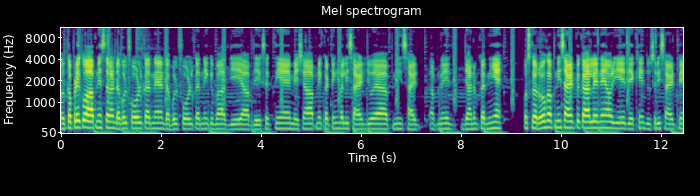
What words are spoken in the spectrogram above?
और कपड़े को आपने इस तरह डबल फोल्ड करना है। डबल फोल्ड करने के बाद ये आप देख सकते हैं, हमेशा आपने कटिंग वाली साइड जो है अपनी साइड अपने जानब करनी है। उसका रुख अपनी साइड पे कर लेना है और ये देखें, दूसरी साइड पे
